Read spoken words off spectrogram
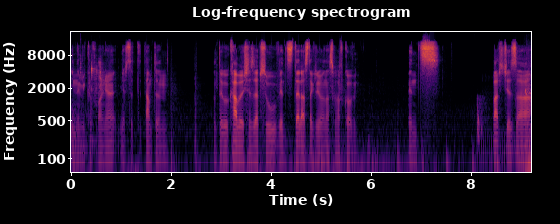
innym mikrofonie. Niestety tamten, tamtego kabel się zepsuł, więc teraz nagrywam na słuchawkowym. Więc baczcie za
